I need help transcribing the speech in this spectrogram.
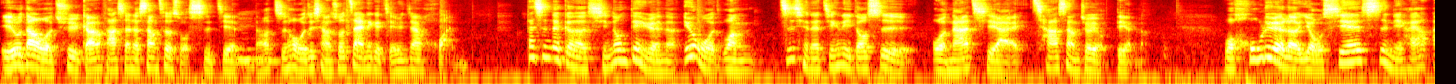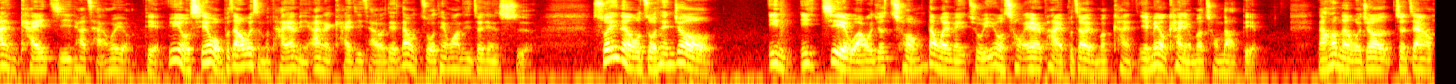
一路到我去刚刚发生的上厕所事件，然后之后我就想说在那个捷运站还，但是那个行动电源呢，因为我往之前的经历都是我拿起来插上就有电了。我忽略了有些是你还要按开机它才会有电，因为有些我不知道为什么它要你按了开机才有电，但我昨天忘记这件事了，所以呢，我昨天就一一借完我就充，但我也没注意，因为我充 AirPod 也不知道有没有看，也没有看有没有充到电，然后呢，我就就这样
